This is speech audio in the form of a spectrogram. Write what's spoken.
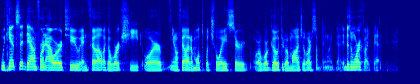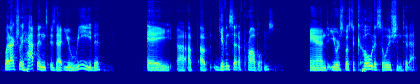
We can't sit down for an hour or two and fill out like a worksheet or you know fill out a multiple choice or or go through a module or something like that. It doesn't work like that. What actually happens is that you read a uh, a, a given set of problems and you are supposed to code a solution to that.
